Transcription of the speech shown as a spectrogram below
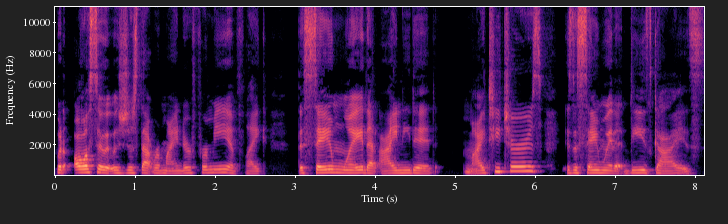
But also, it was just that reminder for me of like the same way that I needed my teachers is the same way that these guys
